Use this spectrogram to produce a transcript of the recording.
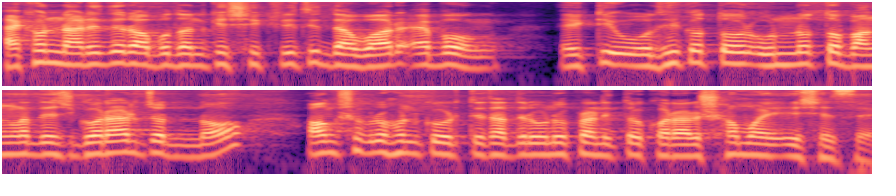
এখন নারীদের অবদানকে স্বীকৃতি দেওয়ার এবং একটি অধিকতর উন্নত বাংলাদেশ গড়ার জন্য অংশগ্রহণ করতে তাদের অনুপ্রাণিত করার সময় এসেছে।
